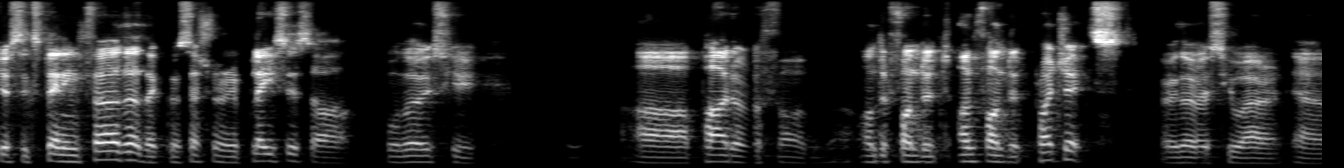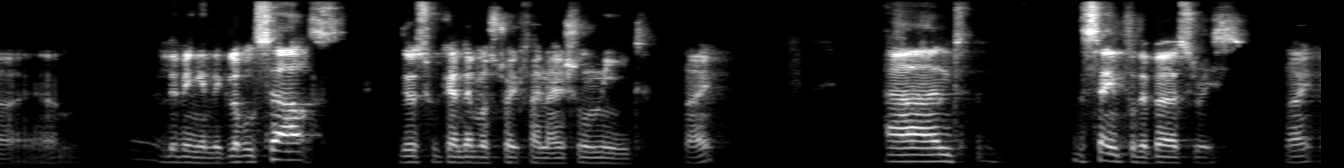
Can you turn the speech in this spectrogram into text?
just explaining further, the concessionary places are for those who are part of um, underfunded, unfunded projects, or those who are uh, um, living in the global south, those who can demonstrate financial need, right? And the same for the bursaries, right?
